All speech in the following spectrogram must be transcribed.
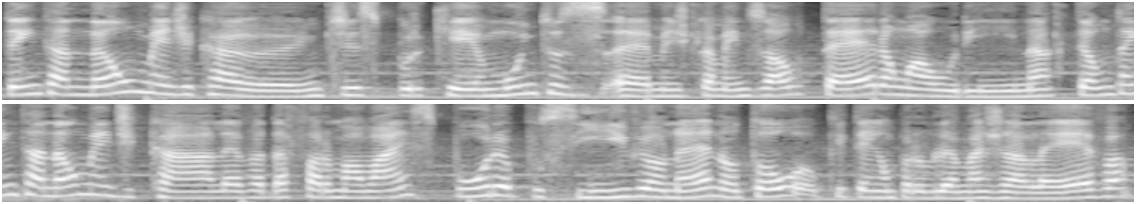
tenta não medicar antes, porque muitos é, medicamentos alteram a urina. Então tenta não medicar, leva da forma mais pura possível, né? Notou que tem um problema, já leva.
